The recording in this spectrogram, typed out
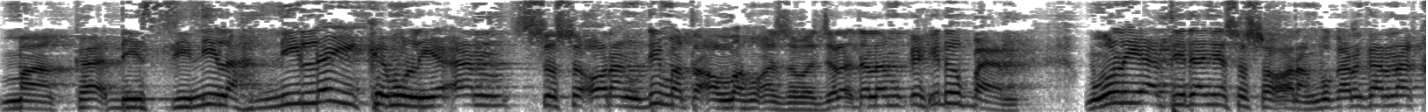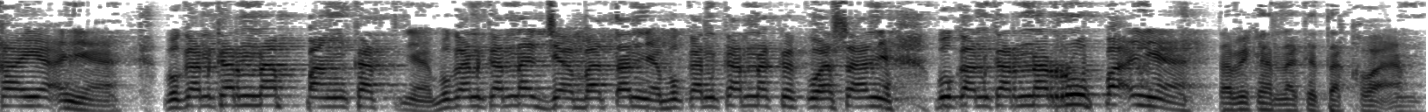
Maka di sinilah nilai kemuliaan seseorang di mata Allah Azza wa Jalla dalam kehidupan. Mulia tidaknya seseorang bukan karena kayanya, bukan karena pangkatnya, bukan karena jabatannya, bukan karena kekuasaannya, bukan karena rupanya, tapi karena ketakwaan.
